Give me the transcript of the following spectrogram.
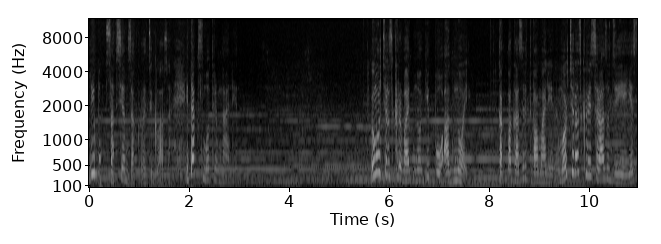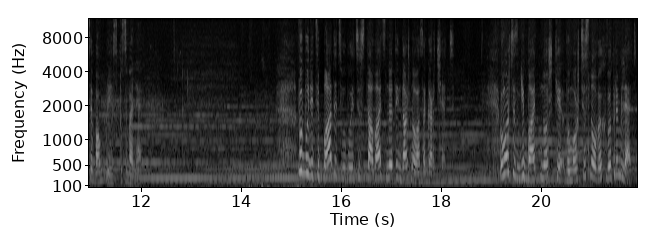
Либо совсем закройте глаза. Итак, смотрим на Алину. Вы можете раскрывать ноги по одной, как показывает вам Алина. Можете раскрыть сразу две, если вам пресс позволяет. Вы будете падать, вы будете вставать, но это не должно вас огорчать. Вы можете сгибать ножки, вы можете снова их выпрямлять,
